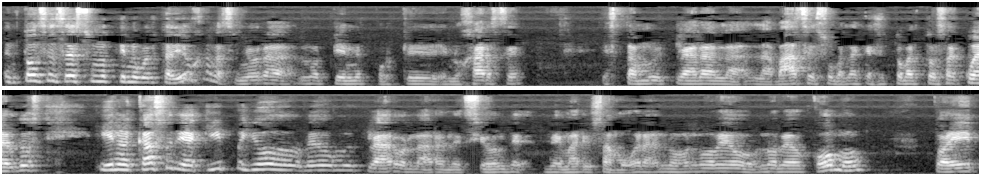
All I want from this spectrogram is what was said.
Entonces eso no tiene vuelta de hoja, la señora no tiene por qué enojarse está muy clara la, base sobre la que se toman estos acuerdos. Y en el caso de aquí, pues yo veo muy claro la reelección de, Mario Zamora. No, veo, no veo cómo. Por ahí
